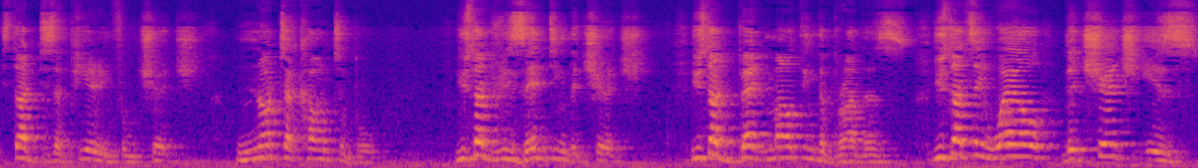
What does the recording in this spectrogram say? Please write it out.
start disappearing from church, not accountable. You start resenting the church. You start bad mouthing the brothers. You start saying, well, the church is,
